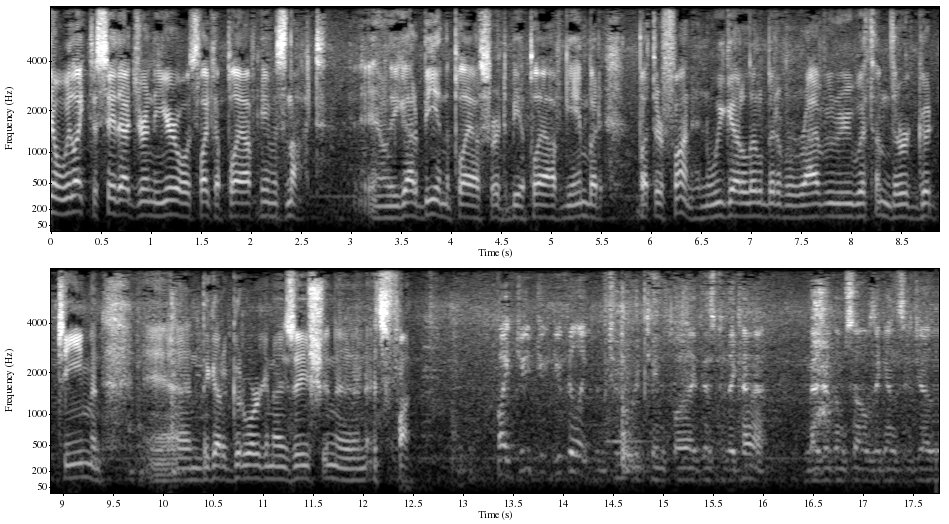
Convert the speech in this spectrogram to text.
you know, we like to say that during the year, oh, it's like a playoff game. It's not. You know, you got to be in the playoffs for it to be a playoff game, but but they're fun, and we got a little bit of a rivalry with them. They're a good team, and and they got a good organization, and it's fun. Mike, do you, do you feel like when two good teams play like this, do they kind of measure themselves against each other?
